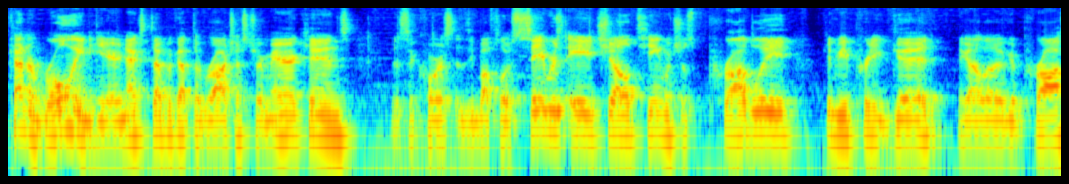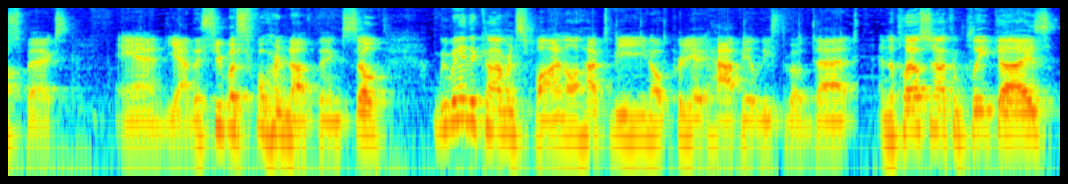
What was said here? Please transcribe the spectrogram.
kind of rolling here. Next up, we got the Rochester Americans. This, of course, is the Buffalo Sabres AHL team, which is probably going to be pretty good. They got a lot of good prospects. And yeah, they sweep us 4 nothing. So we made the conference final. Have to be, you know, pretty happy at least about that. And the playoffs are now complete, guys.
